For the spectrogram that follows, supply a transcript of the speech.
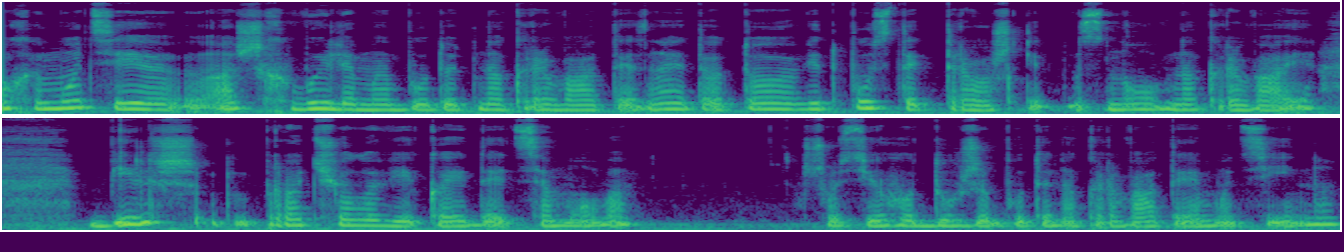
Ох, емоції аж хвилями будуть накривати. Знаєте, ото відпустить трошки, знов накриває. Більш про чоловіка йдеться мова. Щось його дуже буде накривати емоційно.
